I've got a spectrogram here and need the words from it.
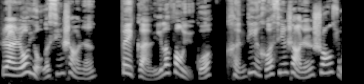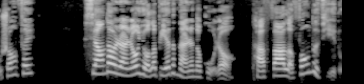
冉柔有了心上人，被赶离了凤羽国，肯定和心上人双宿双飞。想到冉柔有了别的男人的骨肉，他发了疯的嫉妒。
